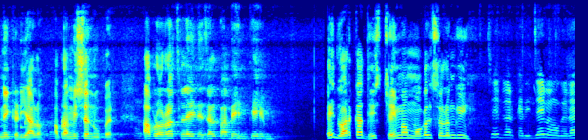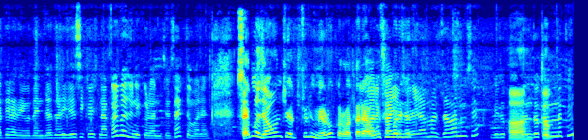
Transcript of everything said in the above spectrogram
નીકળી, હાલો. આપણા મિશન ઉપર. આપણો રથ લઈને જલપાબેન કેમ? એ દ્વારકાધીશ જયમાં મોગલ સોલંકી જય દ્વારકાધી જય મા મોગલ રાધે રાધે બધાને જતા જય શ્રી કૃષ્ણ. કઈ બાજુ નીકળવાનું છે સાહેબ તમારે? સાહેબ ને જવાનું છે એકચ્યુઅલી મેળો કરવા. તારે આવું છે મારી સાથે? મેળામાં જવાનું છે? બીજું કોઈ ધંધો કામ નથી?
